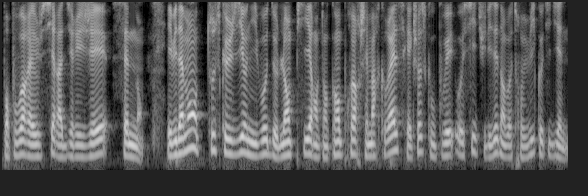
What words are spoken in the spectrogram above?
pour pouvoir réussir à diriger sainement. Évidemment, tout ce que je dis au niveau de l'empire en tant qu'empereur chez Marc Aurèle, c'est quelque chose que vous pouvez aussi utiliser dans votre vie quotidienne.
